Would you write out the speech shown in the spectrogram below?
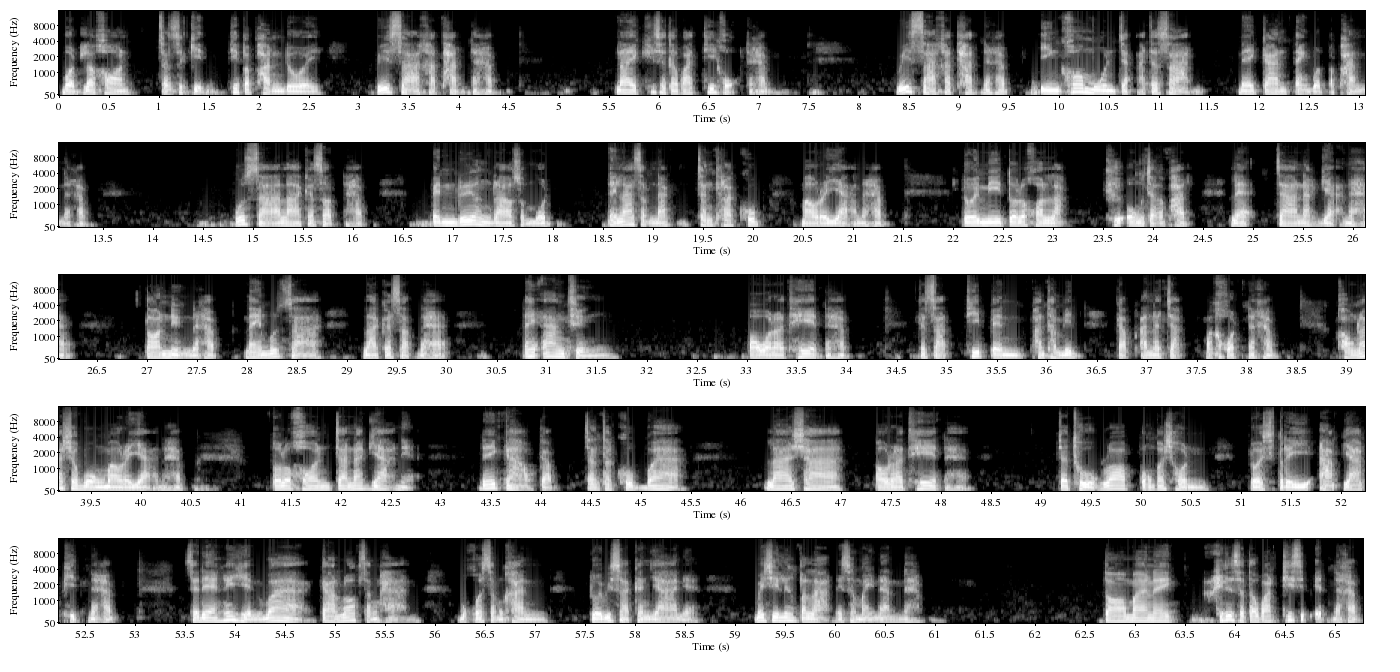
บทละครสันสกิตที่ประพันธ์โดยวิสาขทัศน์นะครับ ในคริสตศตวรรษที่ 6 นะครับ วิสาขทัศน์นะครับ อิงข้อมูลจากอัตศาสตร์ในการแต่งบทประพันธ์นะครับมุสาลากสดนะครับ เป็นเรื่องราวสมมุติในราชสำนักจันทรคุปเมารยะนะครับ โดยมีตัวละครหลักคือองค์จักรพรรดิและจานักยะนะฮะตอนหนึ่งนะครับ ในมุสา ลากษัตริย์นะฮะได้อ้างถึงปวรเทศนะครับ กษัตริย์ที่เป็นพันธมิตรกับอาณาจักรมคตนะครับ ของราชวงศ์เมารยะนะครับ ตัวละครจานักยะเนี่ยได้กล่าวกับจันทคุปว่า ราชาปวรเทศนะฮะจะถูกลอบปรงพระชนโดยสตรีอาบยาพิษนะครับ แสดงให้เห็นว่าการลอบสังหารบุคคลสำคัญโดยวิสากัญญาเนี่ย ไม่ใช่เรื่องประหลาดในสมัยนั้นนะครับ ต่อมาในคริสตศตวรรษที่ 11 นะครับ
